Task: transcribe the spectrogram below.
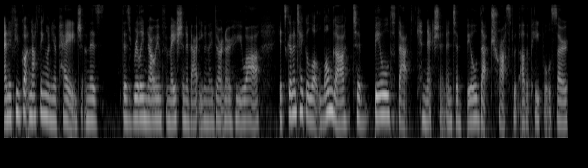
And if you've got nothing on your page and there's there's really no information about you and they don't know who you are, it's going to take a lot longer to build that connection and to build that trust with other people. So,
